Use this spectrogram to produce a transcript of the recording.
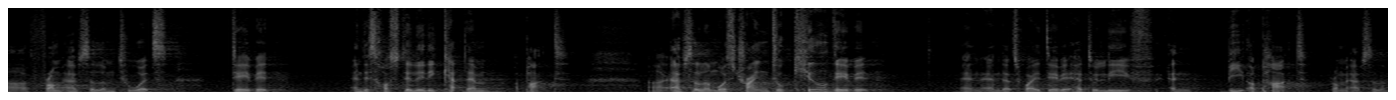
uh, from Absalom towards David, and this hostility kept them apart. Uh, Absalom was trying to kill David, and, and that's why David had to leave and be apart from Absalom.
